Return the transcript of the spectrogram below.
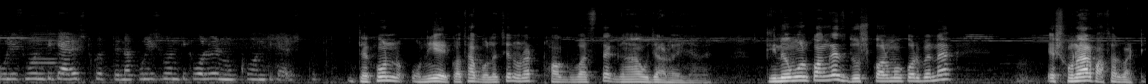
পুলিশ মন্ত্রীকে অ্যারেস্ট করতে? না পুলিশ মন্ত্রীকে বলবেন মুখ্যমন্ত্রীকে অ্যারেস্ট করতে? দেখুন উনি এই কথা বলেছেন ওনার ঠক বাজতে গাঁ উজাড় হয়ে যাবে। তৃণমূল কংগ্রেস দুষ্কর্ম করবে না এ সোনার পাথর বাটি।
